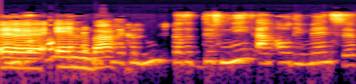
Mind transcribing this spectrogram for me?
En Eh, ook en waar. dat het dus niet aan al die mensen,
